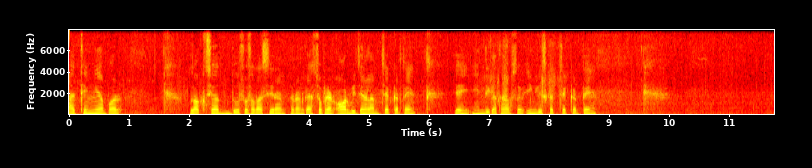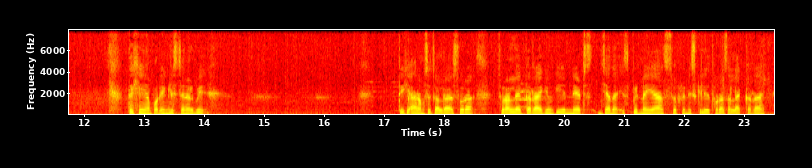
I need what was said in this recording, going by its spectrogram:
आई थिंक यहाँ पर लक्ष्य दो सौ सतासी रन रन का सो फ्रेंड और भी चैनल हम चेक करते हैं। ये हिंदी का था आप सब इंग्लिश का चेक करते हैं। देखिए यहाँ पर इंग्लिश चैनल भी देखिए आराम से चल रहा है। सोरा थोड़ा लैग कर रहा है क्योंकि ये नेट ज़्यादा स्पीड नहीं है सो फ्रेंड इसके लिए थोड़ा सा लैग कर रहा है।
